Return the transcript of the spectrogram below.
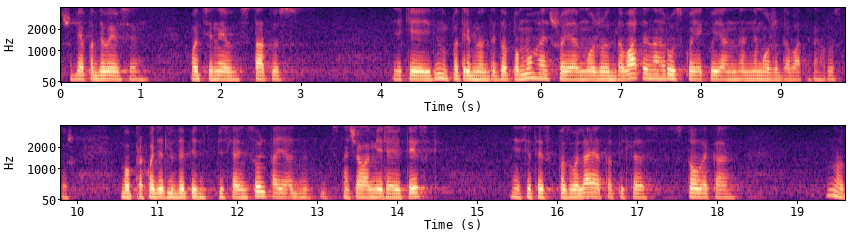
щоб я подивився, оцінив статус, який ну, потрібна допомога, що я можу давати нагрузку, яку я не можу давати нагрузку. Бо приходять люди після інсульта, я спочатку міряю тиск. Якщо тиск дозволяє, то після столика ну,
